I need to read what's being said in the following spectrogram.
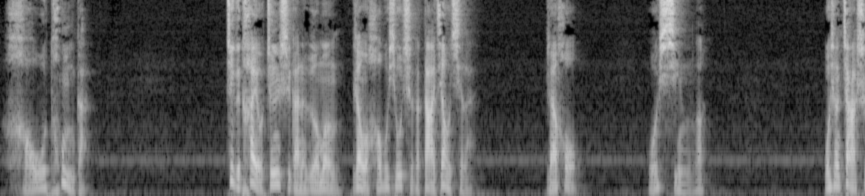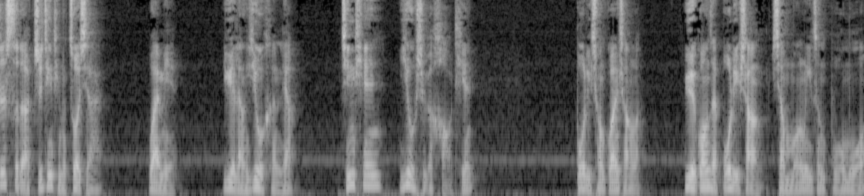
毫无痛感。这个太有真实感的噩梦让我毫不羞耻的大叫起来，然后我醒了。我像诈尸似的直挺挺的坐起来，外面月亮又很亮，今天又是个好天。玻璃窗关上了，月光在玻璃上像蒙了一层薄膜。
